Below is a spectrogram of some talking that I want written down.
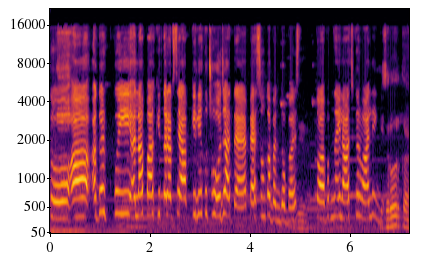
तो आ, अगर कोई अल्लाह पाक की तरफ़ से आपके लिए कुछ हो जाता है पैसों का बंदोबस्त तो आप अपना इलाज करवा लेंगे? ज़रूर कर।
